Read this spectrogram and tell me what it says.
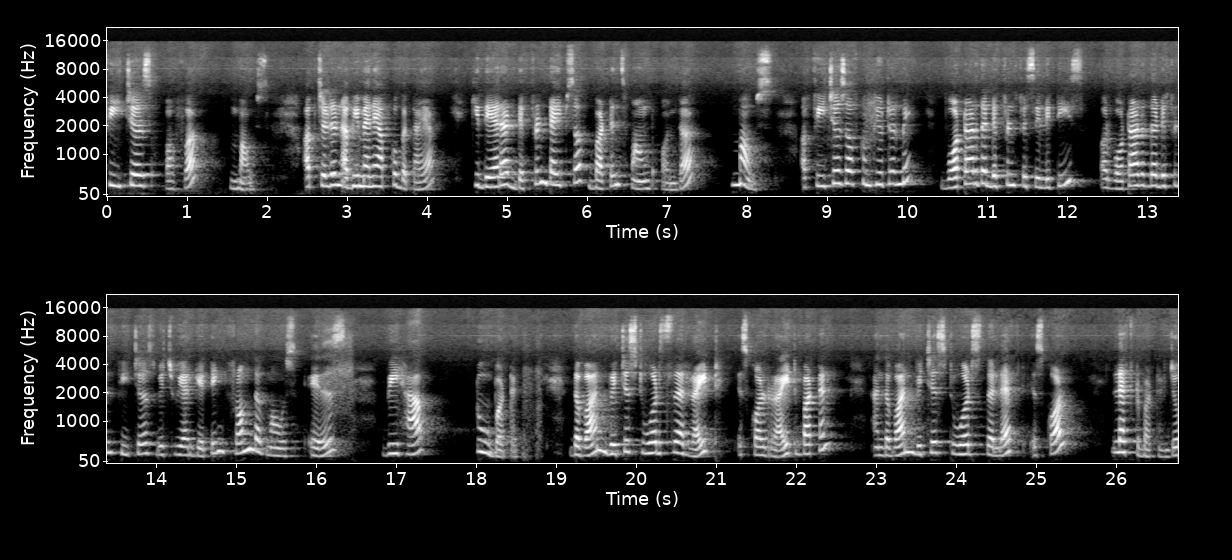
फीचर्स ऑफ़ अ माउस अब चिल्ड्रन अभी मैंने आपको बताया कि there are different types of buttons found on the mouse अब फीचर्स ऑफ़ कंप्यूटर में what are the different facilities और what are the different features which we are getting from the mouse is we have two button. The one which is towards the right is called right button and the one which is towards the left is called left button जो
